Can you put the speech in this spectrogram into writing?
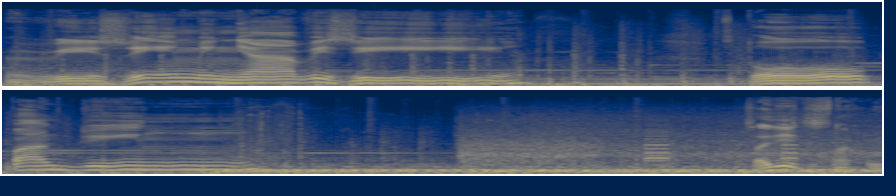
Вези меня, вези в топ-1. Садитесь нахуй.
